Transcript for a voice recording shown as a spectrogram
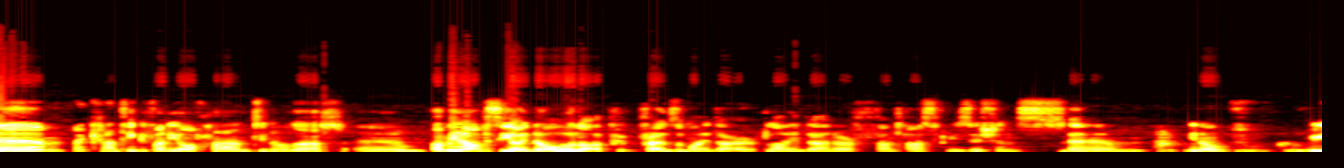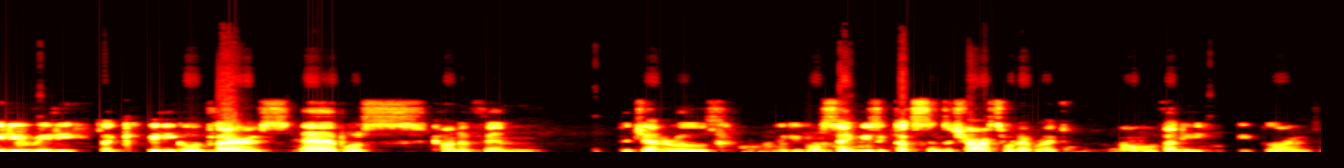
Um, I can't think of any offhand. Do you know that? Um, I mean, obviously, I know a lot of friends of mine that are blind and are fantastic musicians. Um, you know, really, really, like really good players. Uh, but kind of in the general, like if you want to say music that's in the charts or whatever, I don't know of any blind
